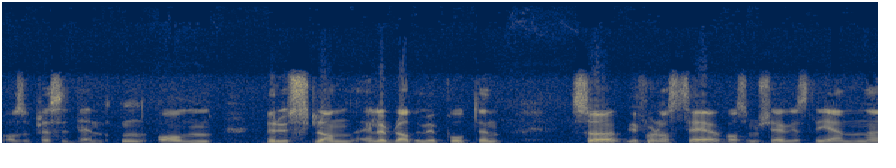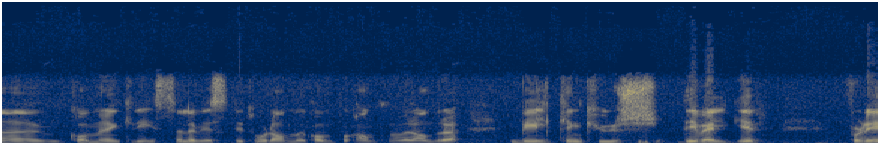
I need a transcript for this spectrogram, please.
altså presidenten, om Russland eller Vladimir Putin. Så vi får nå se hva som skjer hvis det igjen eh, kommer en krise, eller hvis de to landene kommer på kanten av hverandre, hvilken kurs de velger. Fordi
